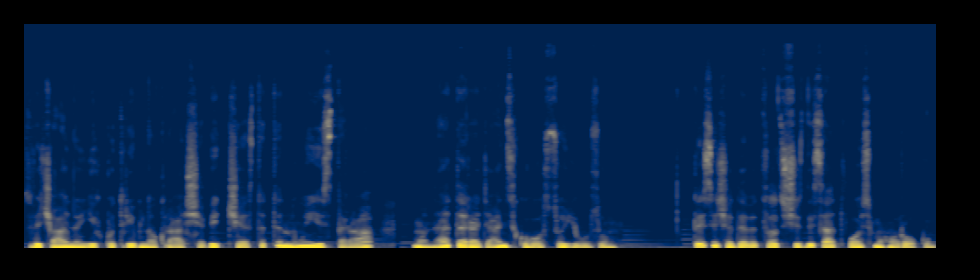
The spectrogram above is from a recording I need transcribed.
Звичайно, їх потрібно краще відчистити. Ну і стара монета Радянського Союзу 1968 року.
